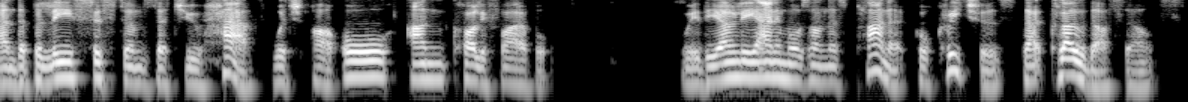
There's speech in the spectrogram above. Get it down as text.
and the belief systems that you have, which are all unqualifiable. We're the only animals on this planet or creatures that clothe ourselves.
